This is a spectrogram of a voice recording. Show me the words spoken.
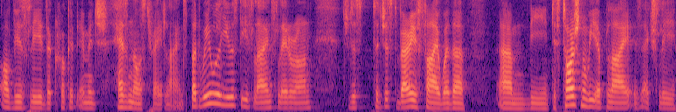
obviously the crooked image has no straight lines. But we will use these lines later on to just, to just verify whether um, the distortion we apply is actually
